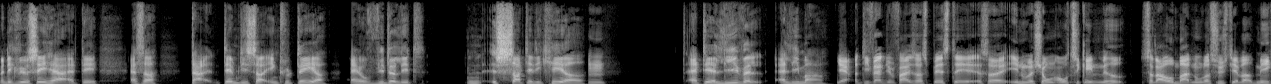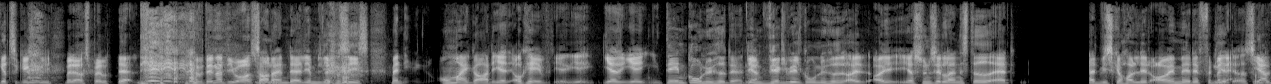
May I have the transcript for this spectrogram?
men det kan vi jo se her, at det, altså, der, dem de så inkluderer, er jo vidderligt så dedikeret, Mm. at det alligevel er lige meget. Ja, og de fandt jo faktisk også bedste altså, innovation og tilgængelighed. Så der er åbenbart nogen, der synes, de har været mega tilgængelige med deres spil. Ja, Den har de jo også sådan der, jamen lige præcis. Men Oh my god. Ja, okay, ja, ja, ja, det er en god nyhed der. Det er Ja. en virkelig, virkelig god nyhed. Og, og jeg synes et eller andet sted, at, at vi skal holde lidt øje med det, fordi... Men, at, som, jeg,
